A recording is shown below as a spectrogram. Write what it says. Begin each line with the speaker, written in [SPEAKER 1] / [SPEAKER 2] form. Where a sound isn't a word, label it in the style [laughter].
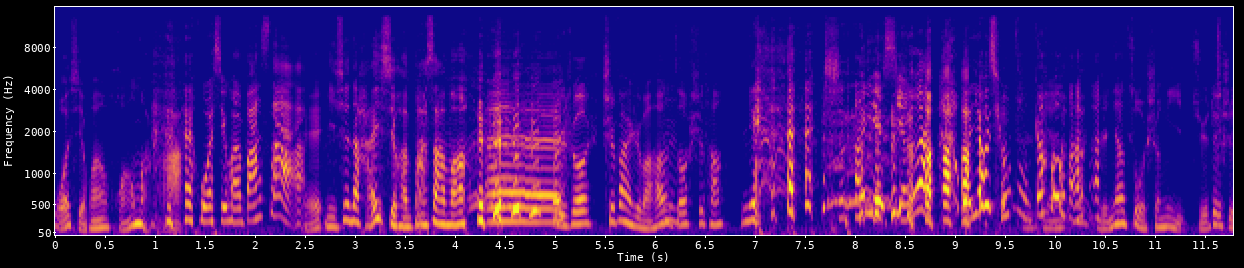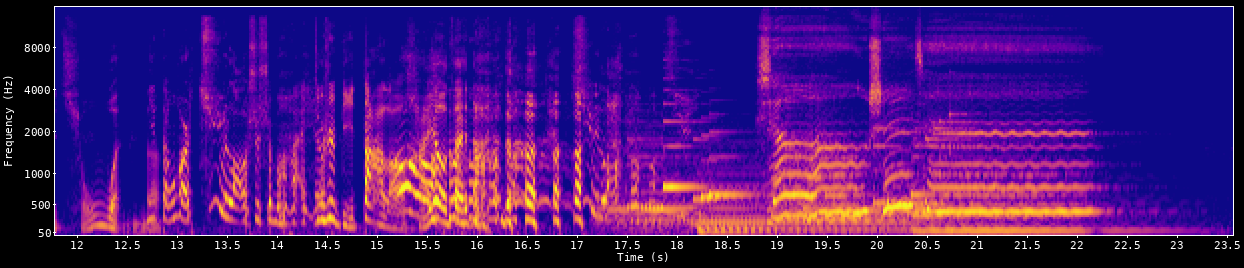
[SPEAKER 1] 我喜欢皇马，[laughs]
[SPEAKER 2] 我喜欢巴萨。
[SPEAKER 1] 哎，你现在还喜欢巴萨吗？[laughs] 或
[SPEAKER 2] 呃
[SPEAKER 1] 者，说吃饭是吧？好，
[SPEAKER 2] 嗯
[SPEAKER 1] 走食堂。
[SPEAKER 2] 你 [laughs] 食堂也行啊，我要求不高啊。
[SPEAKER 1] 人家做生意绝对是求稳的，
[SPEAKER 2] 你等会儿，巨佬是什么玩意儿？
[SPEAKER 1] 就是比大佬还要再大的。
[SPEAKER 2] 巨佬。
[SPEAKER 3] 小世界。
